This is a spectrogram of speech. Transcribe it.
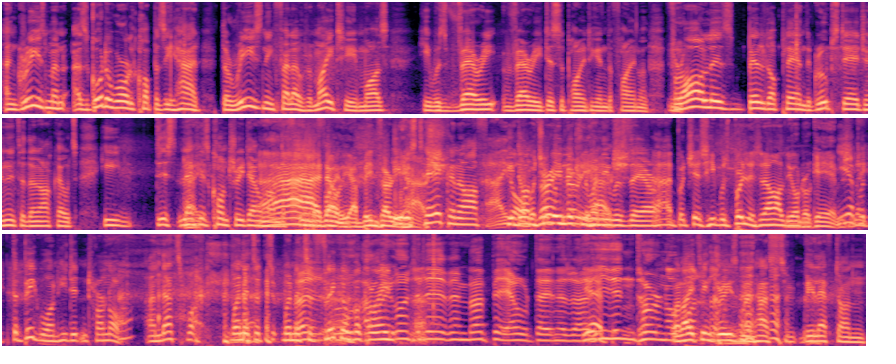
And Griezmann, as good a World Cup as he had, the reason he fell out of my team was he was very, very disappointing in the final. For all his build-up play in the group stage and into the knockouts, he. Dis- let Aye. his country down Ah, on the, in the no, final. yeah, been very He was taken off. I He know, done but very being little when he was there. Ah, but yes, he was brilliant in all the other games. Yeah, like- but the big one he didn't turn up, and that's what when it's a when it's a flick of a coin. Are we going to leave Mbappe out then as well? Yeah. He didn't turn up. Well, I think Griezmann has to be left on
